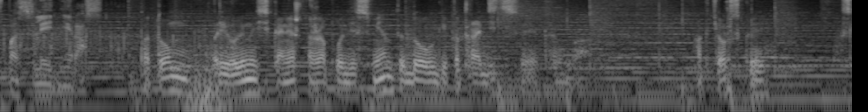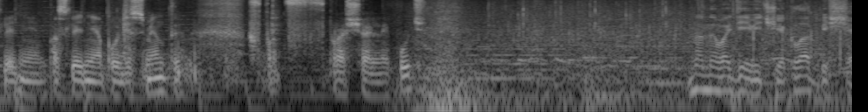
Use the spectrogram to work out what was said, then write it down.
в последний раз. Потом при выносе, конечно же, аплодисменты долгие по традиции, как бы актерской. Последние, последние аплодисменты в, в прощальный путь. На Новодевичье кладбище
